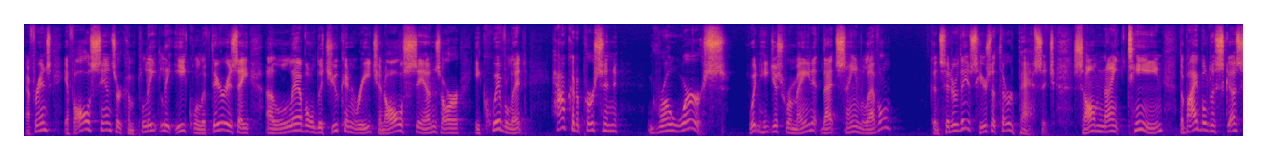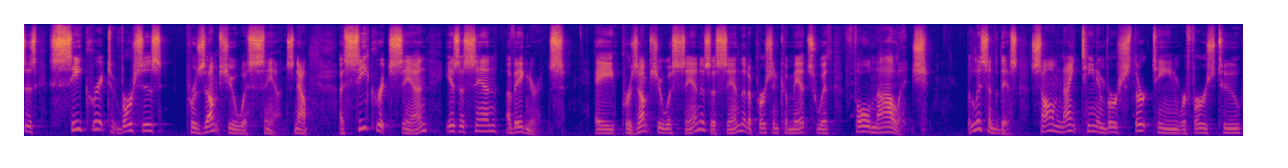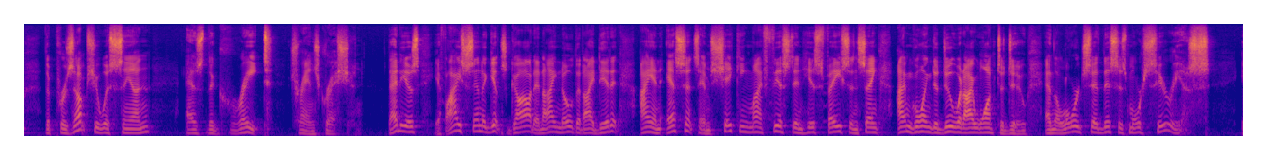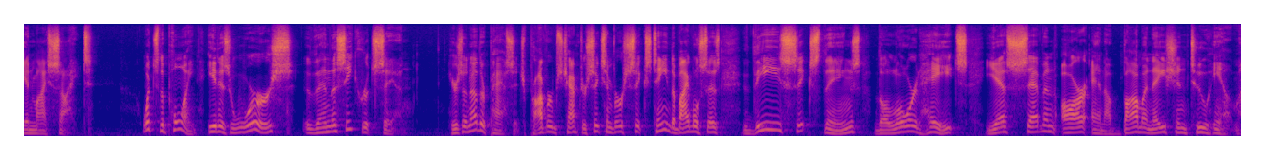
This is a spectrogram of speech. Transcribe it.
Now, friends, if all sins are completely equal, if there is a, a level that you can reach and all sins are equivalent, how could a person grow worse? Wouldn't he just remain at that same level? Consider this. Here's a third passage. Psalm 19, the Bible discusses secret versus presumptuous sins. Now, a secret sin is a sin of ignorance. A presumptuous sin is a sin that a person commits with full knowledge. But listen to this Psalm 19 and verse 13 refers to the presumptuous sin as the great transgression. That is, if I sin against God and I know that I did it, I in essence am shaking my fist in His face and saying, I'm going to do what I want to do. And the Lord said, This is more serious in my sight. What's the point? It is worse than the secret sin. Here's another passage Proverbs chapter 6 and verse 16. The Bible says, These six things the Lord hates, yes, seven are an abomination to Him.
